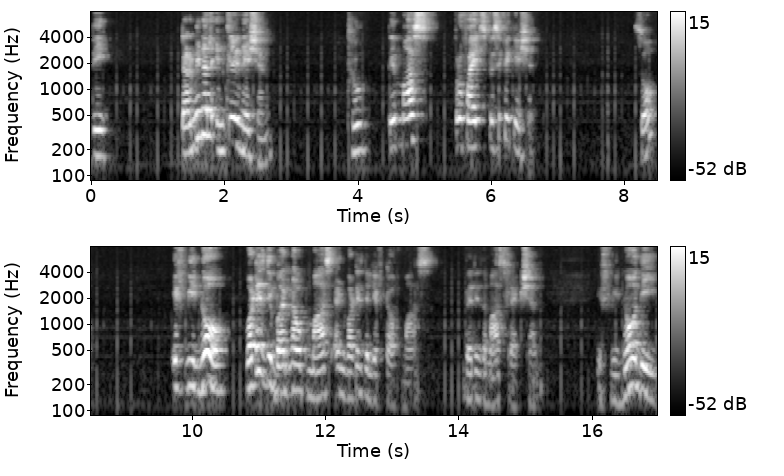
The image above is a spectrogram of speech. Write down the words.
the terminal inclination through the mass profile specification. So, if we know what is the burnout mass and what is the liftoff mass, that is the mass fraction. If we know the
